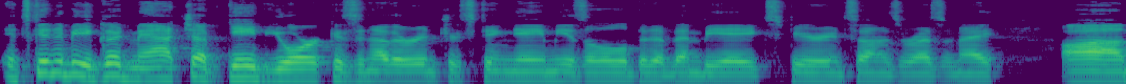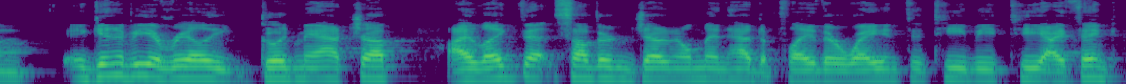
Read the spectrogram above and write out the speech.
it's going to be a good matchup. Gabe York is another interesting name. He has a little bit of NBA experience on his resume. Um, it's going to be a really good matchup. I like that Southern Gentlemen had to play their way into TBT. I think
